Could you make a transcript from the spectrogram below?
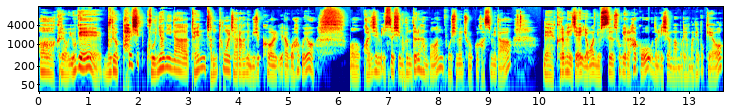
아, 그래요. 요게 무려 89년이나 된 전통을 자랑하는 뮤지컬이라고 하고요. 어, 관심 있으신 분들은 한번 보시면 좋을 것 같습니다. 네, 그러면 이제 영화 뉴스 소개를 하고 오늘 이 시간 마무리 한번 해볼게요.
